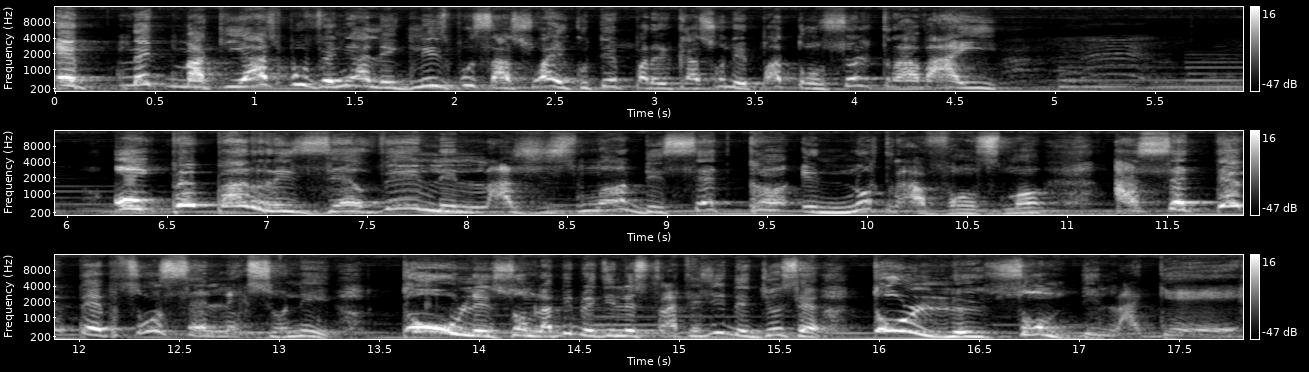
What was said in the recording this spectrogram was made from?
et mettre maquillage pour venir à l'église, pour s'asseoir, écouter prédication n'est pas ton seul travail. On ne peut pas réserver l'élargissement de cette camp et notre avancement à certaines personnes sélectionnées. Tous les hommes, la Bible dit, la stratégie de Dieu, c'est tous les hommes de la guerre.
